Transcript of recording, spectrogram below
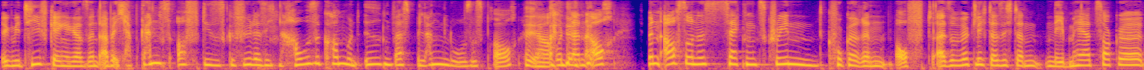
irgendwie tiefgängiger sind. Aber ich habe ganz oft dieses Gefühl, dass ich nach Hause komme und irgendwas Belangloses brauche. Ja. Und dann auch, ich bin auch so eine Second-Screen-Guckerin oft. Also wirklich, dass ich dann nebenher zocke,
